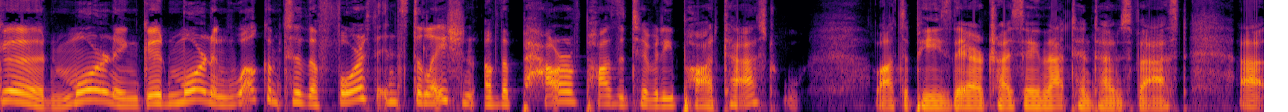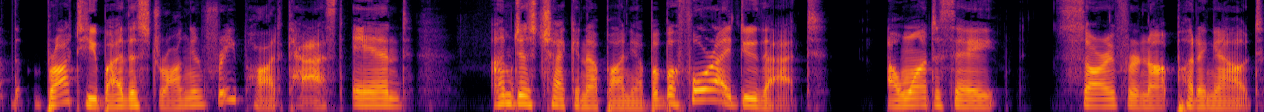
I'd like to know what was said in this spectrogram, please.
Good morning. Good morning. Welcome to the fourth installation of the Power of Positivity podcast. Lots of P's there. Try saying that 10 times fast. Uh, brought to you by the Strong and Free podcast. And I'm just checking up on you. But before I do that, I want to say sorry for not putting out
